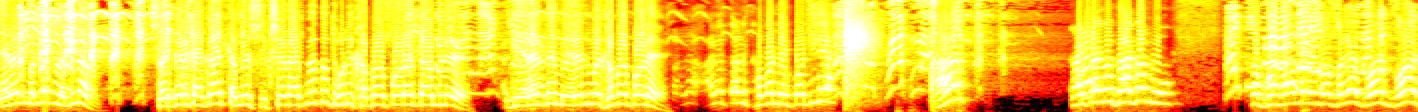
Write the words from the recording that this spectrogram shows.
મેરેજ મતલબ લગ્ન. શંકર કાકા તમે શિક્ષણ આપ્યું તો થોડી ખબર પડે તમને. ગેરેજ ને મેરેજમાં ખબર પડે. અરે તને ખબર નહીં પડી જાય હા? કઈ કઈ તો થાકે હું તો ભણવા દે ભલે ભણ ભણ.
